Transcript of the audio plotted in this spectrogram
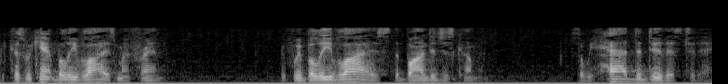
Because we can't believe lies, my friend. If we believe lies, the bondage is coming. So we had to do this today.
